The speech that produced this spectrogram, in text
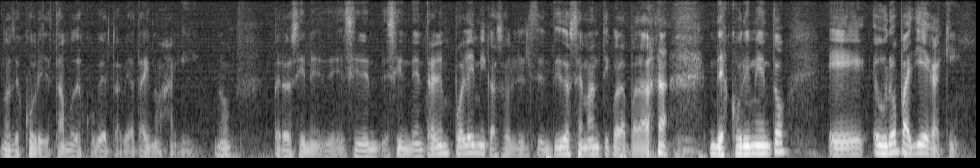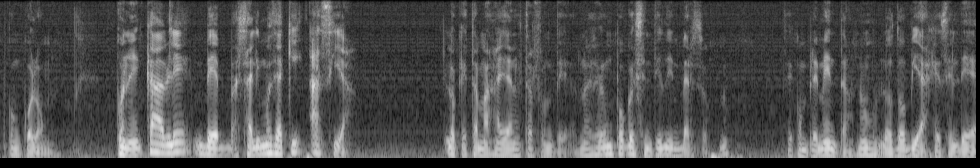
nos descubre, ya estamos descubiertos, había tainos aquí, ¿no? pero sin, sin, entrar en polémica sobre el sentido semántico de la palabra descubrimiento, eh, Europa llega aquí con Colón. Con el cable salimos de aquí hacia lo que está más allá de nuestra frontera. ¿no? Es un poco el sentido inverso, ¿no? Se complementan ¿no? los dos viajes, el de,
